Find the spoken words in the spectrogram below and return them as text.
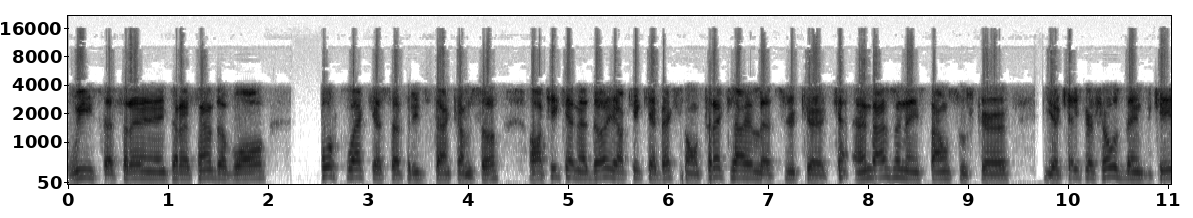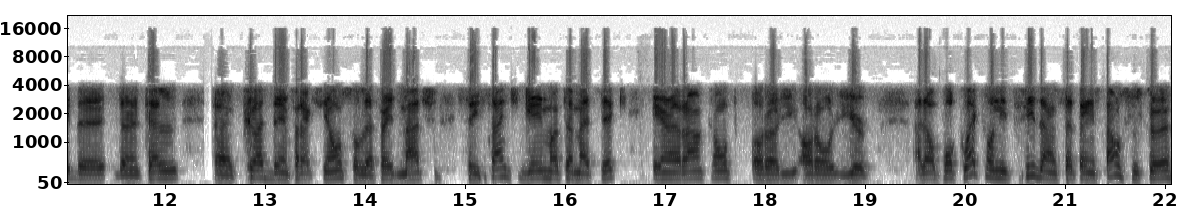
oui, ça serait intéressant de voir pourquoi que ça a pris du temps comme ça. Hockey Canada et Hockey Québec sont très clairs là-dessus que quand- dans une instance où ce que il y a quelque chose d'indiqué d'un tel euh, code d'infraction sur le fait de match, c'est cinq games automatiques et une rencontre aura, li- aura lieu. Alors pourquoi qu'on est ici dans cette instance où ce que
